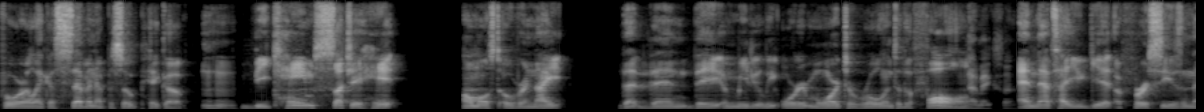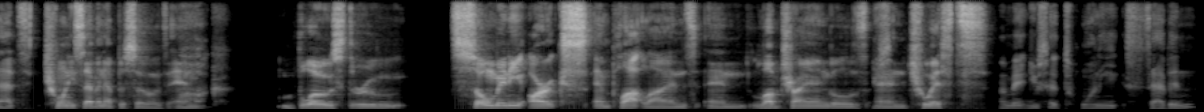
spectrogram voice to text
for like a seven episode pickup, Mhm. became such a hit almost overnight that then they immediately ordered more to roll into the fall, That makes sense. and that's how you get a first season that's twenty seven episodes and Fuck. blows through so many arcs and plot lines and love triangles You s- and twists. I mean, you said 27?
